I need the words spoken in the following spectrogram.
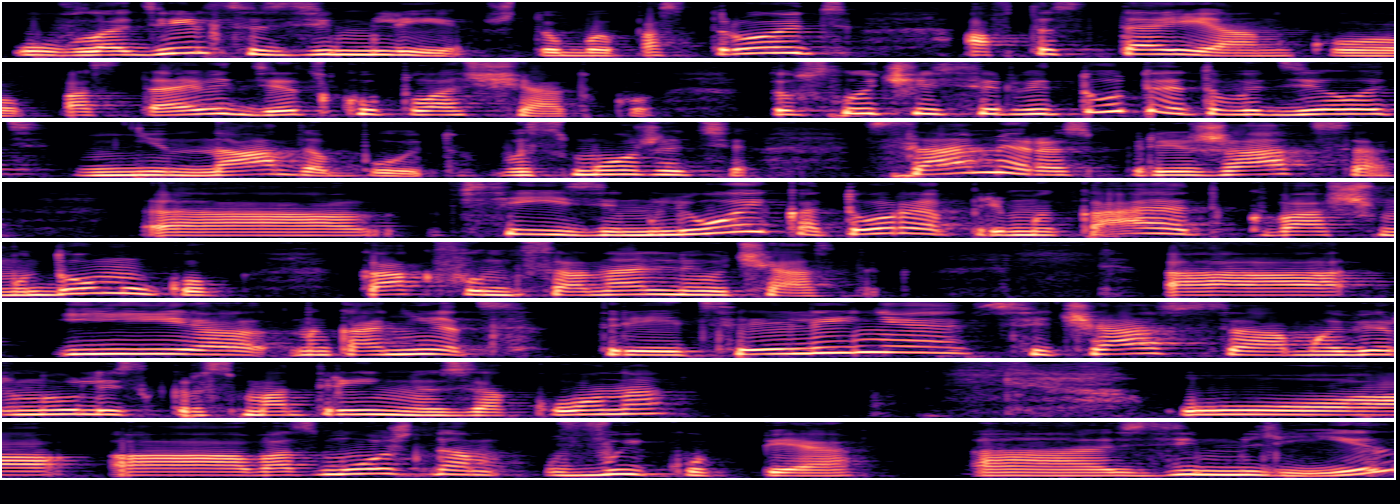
у владельца земли, чтобы построить автостоянку, поставить детскую площадку, то в случае сервитута этого делать не надо будет. Вы сможете сами распоряжаться а, всей землей, которая примыкает к вашему дому как функциональный участок. А, и, наконец, третья линия. Сейчас мы вернулись к рассмотрению закона о а, возможном выкупе а, земли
